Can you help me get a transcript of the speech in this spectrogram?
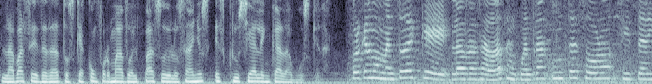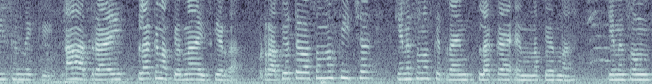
La base de datos que ha conformado al paso de los años es crucial en cada búsqueda. Porque al momento de que las rastreadoras encuentran un tesoro, sí te dicen de que, ah, trae placa en la pierna izquierda. Rápido te vas a una ficha, ¿quiénes son los que traen placa en una pierna? ¿Quiénes son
